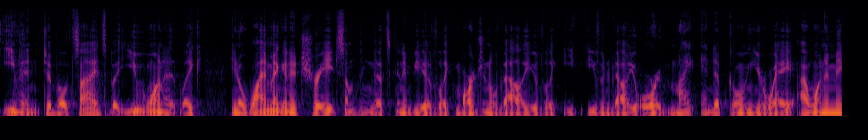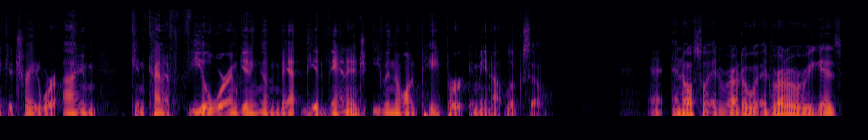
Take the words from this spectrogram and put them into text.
even to both sides, but you want to like you know, why am I going to trade something that's going to be of like marginal value, of like e- even value, or it might end up going your way? I want to make a trade where I'm can kind of feel where I'm getting the advantage, even though on paper it may not look so. And also, Eduardo Eduardo Rodriguez,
